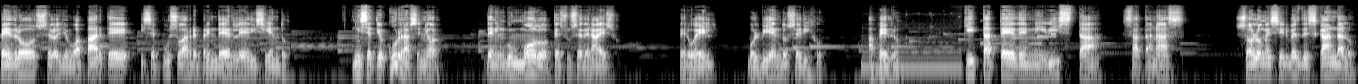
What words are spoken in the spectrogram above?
Pedro se lo llevó aparte y se puso a reprenderle diciendo, Ni se te ocurra, Señor, de ningún modo te sucederá eso. Pero él, volviéndose, dijo a Pedro, Quítate de mi vista, Satanás, solo me sirves de escándalo,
